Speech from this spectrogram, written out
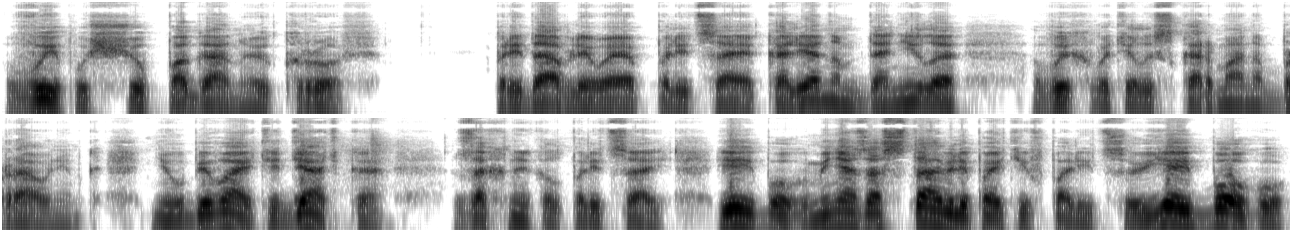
выпущу поганую кровь. Придавливая полицая коленом, Данила выхватил из кармана Браунинг. "Не убивайте, дядька", захныкал полицай. "Ей-богу, меня заставили пойти в полицию. Ей-богу,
